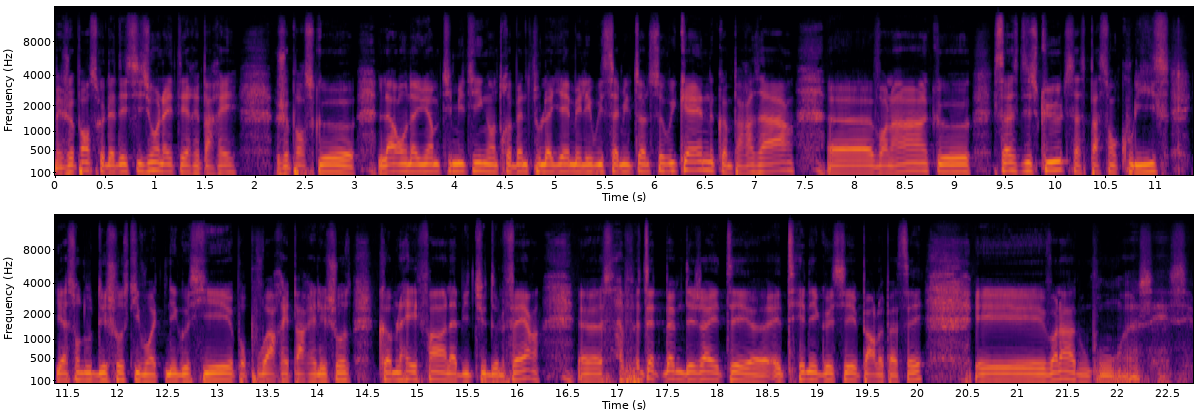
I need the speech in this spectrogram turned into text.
Mais je pense que la décision, elle a été réparée. Je pense que Là, on a eu un petit meeting entre Ben Sulayem et Lewis Hamilton ce week-end, comme par hasard. Euh, voilà, que ça se discute, ça se passe en coulisses. Il y a sans doute des choses qui vont être négociées pour pouvoir réparer les choses, comme la F1 a l'habitude de le faire. Euh, ça a peut-être même déjà été, euh, été négocié par le passé. Et voilà, donc bon, c'est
